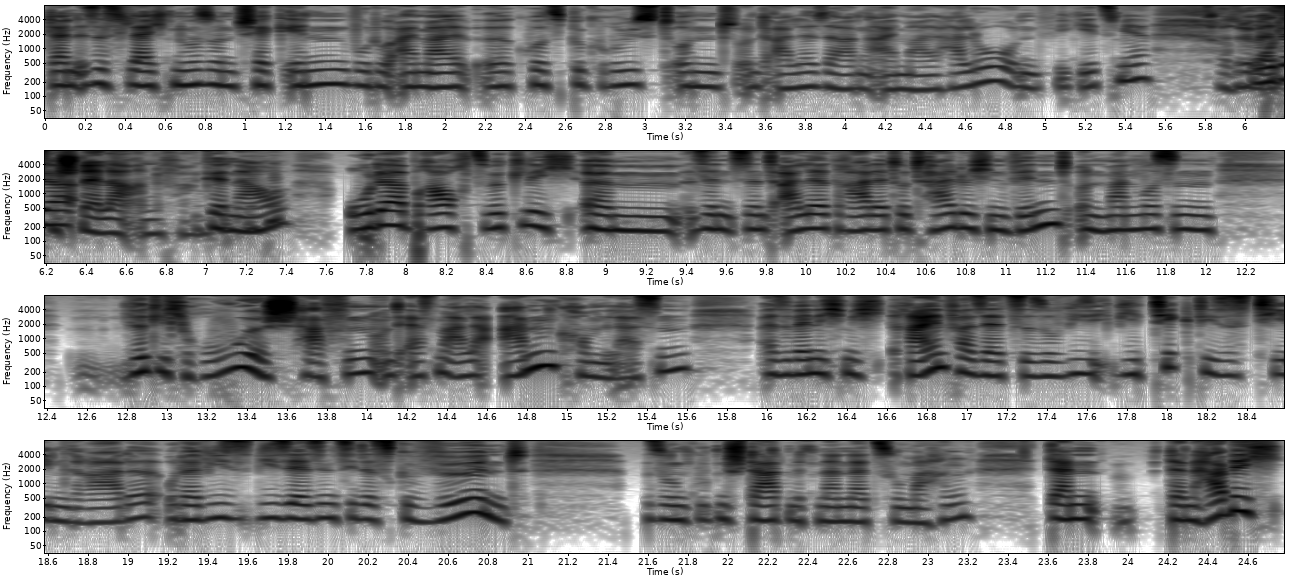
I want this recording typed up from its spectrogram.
Dann ist es vielleicht nur so ein Check-in, wo du einmal äh, kurz begrüßt und, und alle sagen einmal Hallo und wie geht's mir? Also du Oder, schneller anfangen. Genau. Mhm. Oder braucht es wirklich, ähm, sind, sind alle gerade total durch den Wind und man muss ein wirklich Ruhe schaffen und erstmal alle ankommen lassen. Also wenn ich mich reinversetze, so wie, wie tickt dieses Team gerade oder wie, wie sehr sind sie das gewöhnt, so einen guten Start miteinander zu machen, dann, dann habe ich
